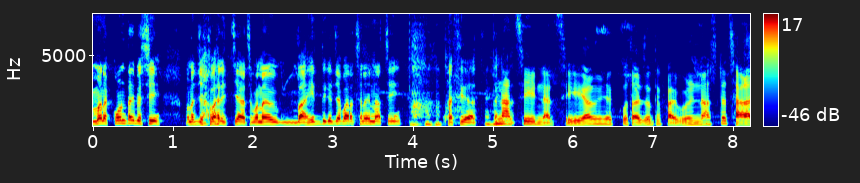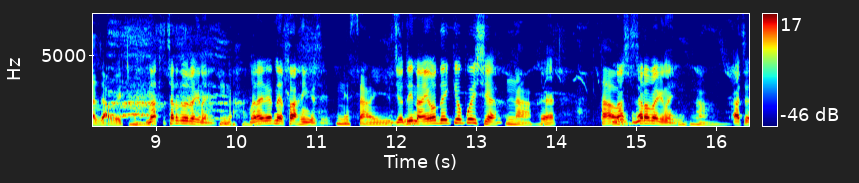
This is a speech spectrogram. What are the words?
মানে কোনটাই বেশি মানে যাবার ইচ্ছা আছে? মানে বাহির দিকে যাবার আছে না নাচে? ফাঁসি নাচে নাচে আমি কোথাও যেতে পারব? নাচটা ছাড়া যাবে কি না? নাচ ছাড়া যাবে না। মানে এটা নেশা হয়ে গেছে। নেশা হয়ে গেছে। যদি নাইও দেয় কেউ পয়সা। না। নাচ ছাড়াবে কি নাই? না। আচ্ছা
